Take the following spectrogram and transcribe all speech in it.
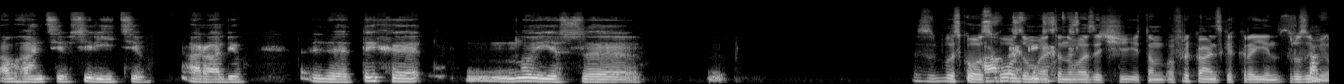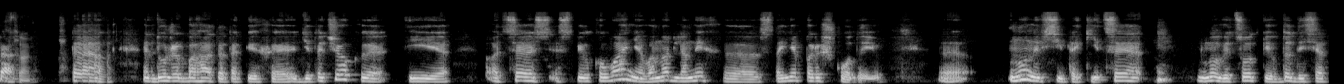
афганців, сирійців, арабів, е, тих, е, ну і з З близького сходу маєте на увазі, чи там африканських країн. Зрозуміло, Так, так. Так, дуже багато таких діточок, і оце спілкування воно для них стає перешкодою. Ну, не всі такі. Це ну, відсотків до 10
